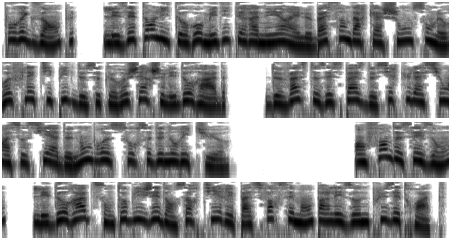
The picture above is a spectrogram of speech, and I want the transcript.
Pour exemple, les étangs littoraux méditerranéens et le bassin d'Arcachon sont le reflet typique de ce que recherchent les dorades, de vastes espaces de circulation associés à de nombreuses sources de nourriture. En fin de saison, les dorades sont obligées d'en sortir et passent forcément par les zones plus étroites.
